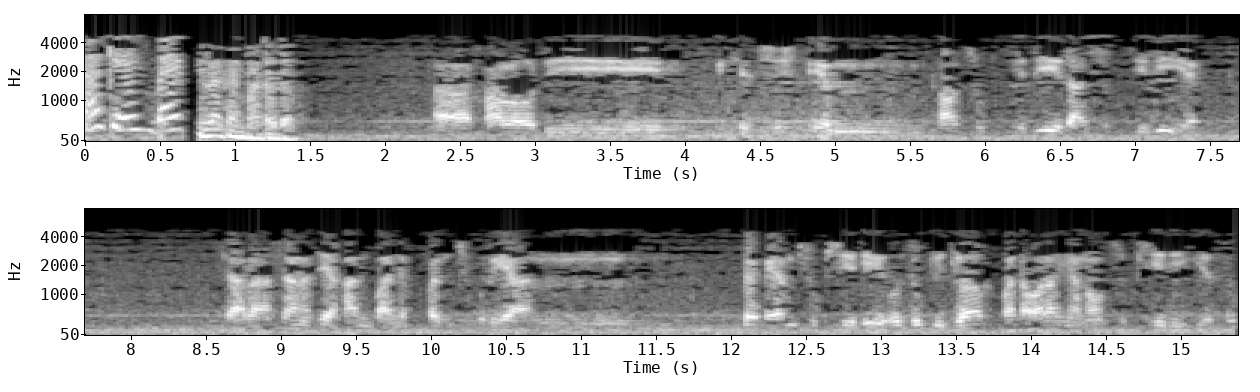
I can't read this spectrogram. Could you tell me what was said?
Oke, baik. Silakan Pak Toto. Uh, kalau di bikin sistem non subsidi dan subsidi ya, saya rasa nanti akan banyak pencurian BBM subsidi untuk dijual kepada orang yang non subsidi gitu.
